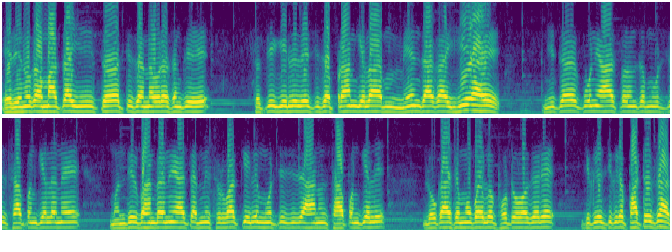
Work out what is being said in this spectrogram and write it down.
हे. रेणुका माता इथं तिचा नवरा सांगते सती गेलेले तिचा प्राण गेला मेन जागा ही आहे. इथं कोणी आजपर्यंत मूर्ती स्थापन केलं नाही मंदिर बांधलं नाही आता मी सुरुवात केली मूर्ती तिथे आणून स्थापन केले. लोक असे मोबाईलवर फोटो वगैरे जिकडे तिकडे पाठवतात.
